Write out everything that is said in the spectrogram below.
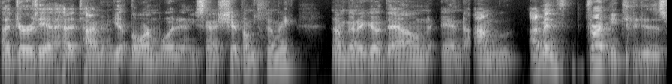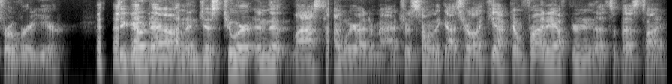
a jersey ahead of time and get Lauren Wood, and he's gonna ship them to me. And I'm gonna go down and I'm I've been threatening to do this for over a year. to go down and just tour. And the last time we were at a match with some of the guys were like, "Yeah, come Friday afternoon. That's the best time."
